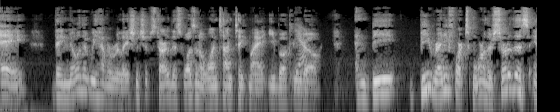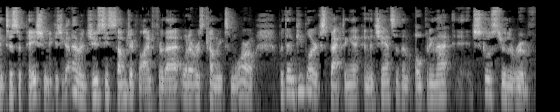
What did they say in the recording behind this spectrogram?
a they know that we have a relationship started. This wasn't a one-time take my ebook and Yeah. go. And b be ready for it tomorrow. There's sort of this anticipation because you got to have a juicy subject line for that whatever's coming tomorrow. But then people are expecting it, and the chance of them opening that it just goes through the roof.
